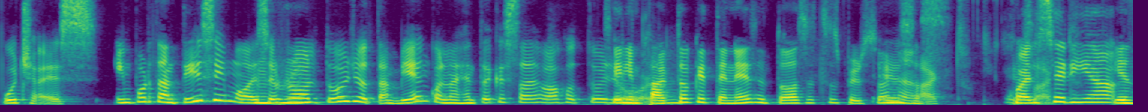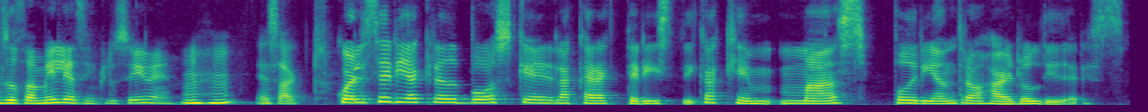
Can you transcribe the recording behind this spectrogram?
pucha, es importantísimo ese rol tuyo también con la gente que está debajo tuyo. el impacto que tenés en todas estas personas. Exacto. ¿Cuál sería? Y en sus familias inclusive. exacto. ¿Cuál sería, crees vos, que la característica que más podrían trabajar los líderes?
